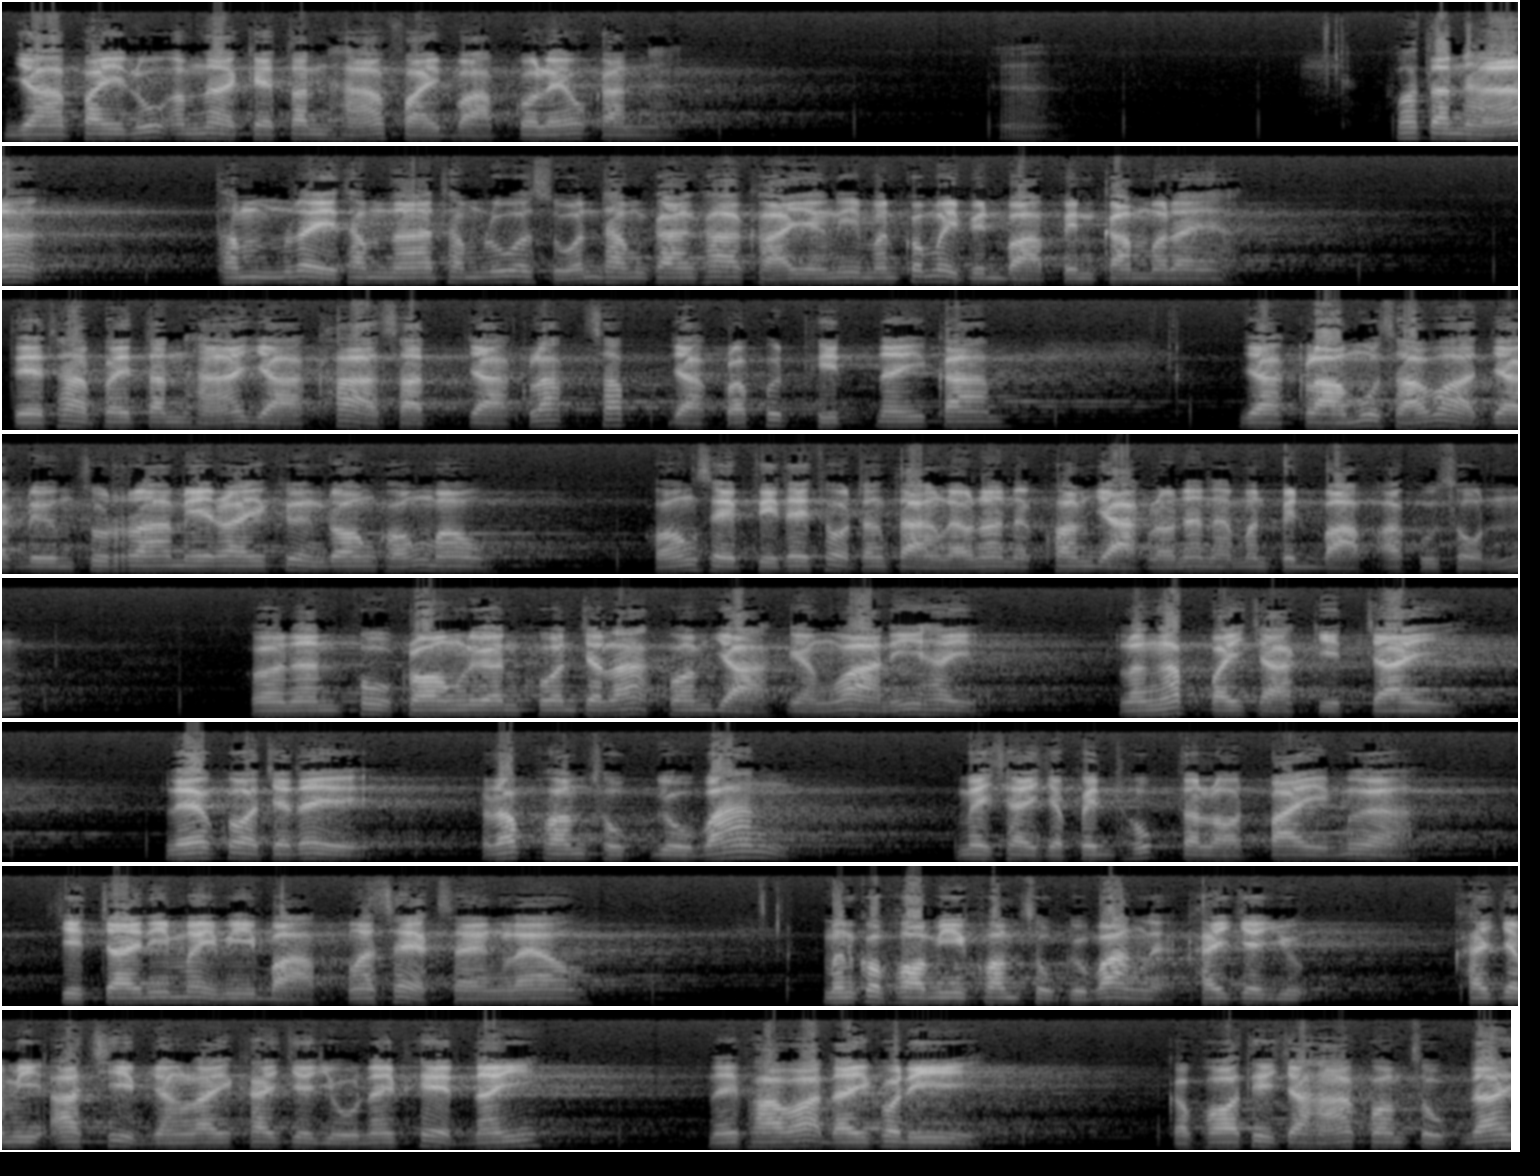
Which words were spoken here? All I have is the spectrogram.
อย่าไปรู้อำนาจแก่ตัณหาฝ่ายบาปก็แล้วกันนะเพราะตัณหาทำไร่ทำนาทำรั้วสวนทำการค้าขายอย่างนี้ มันก็ไม่เป็นบาปเป็นกรรมอะไรแต่ แต่ถ้าไปตัณหาอยากฆ่าสัตว์ อยากลักทรัพย์ อยากประพฤติผิดในกาม อยากกล่าวมุสาวาทอยากดื่มสุราเมรัยเครื่องดองของเมาของเสพติดให้โทษต่าง ๆ เหล่านั้นความอยากเหล่านั้นมันเป็นบาปอากุศล เพราะนั้นผู้ครองเรือนควรจะละความอยากอย่างว่านี้ให้ระงับไปจากกิจใจ แล้วก็จะได้รับความสุขอยู่บ้าง ไม่ใช่จะเป็นทุกข์ตลอดไปเมื่อ จิตใจนี้ไม่มีบาปมาแทรกแซงแล้ว มันก็พอมีความสุขอยู่บ้างแหละ ใครจะอยู่ ใครจะมีอาชีพอย่างไร ใครจะอยู่ในเพศไหน ในภาวะใดก็ดี ก็พอที่จะหาความสุขได้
